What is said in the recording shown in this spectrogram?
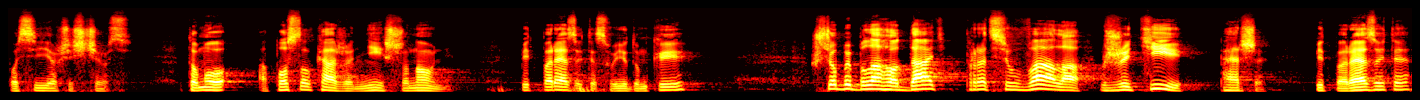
посіявши щось. Тому апостол каже: ні, шановні, підперезуйте свої думки, щоб благодать працювала в житті. Перше, підперезуйте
